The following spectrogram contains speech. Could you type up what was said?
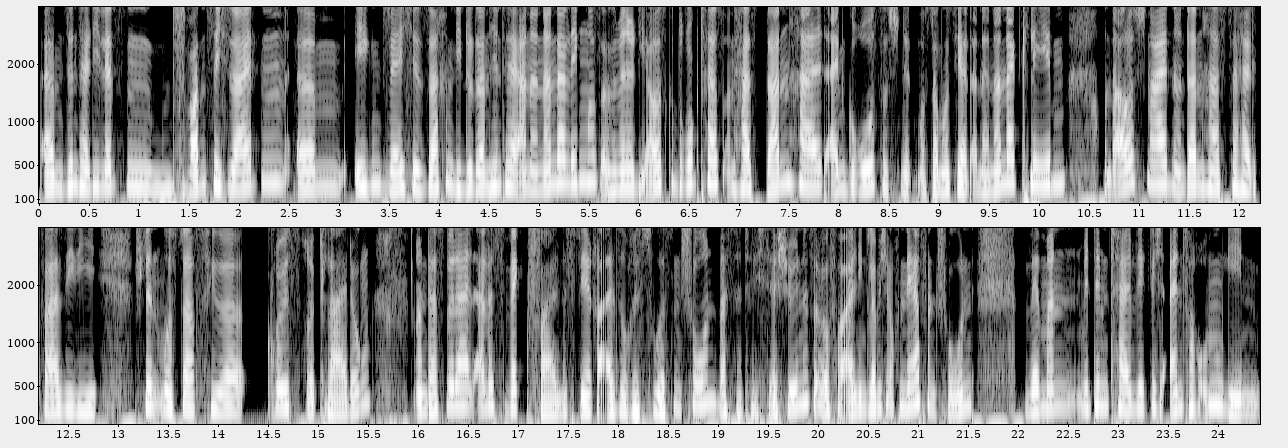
ähm, sind halt die letzten 20 Seiten ähm, irgendwelche Sachen, die du dann hinterher aneinanderlegen musst. Also wenn du die ausgedruckt hast und hast dann halt ein großes Schnittmuster, musst du halt aneinander kleben und ausschneiden und dann hast du halt quasi die Schnittmuster für größere Kleidung. Und das würde halt alles wegfallen. Es wäre also ressourcenschonend, was natürlich sehr schön ist, aber vor allen Dingen, glaube ich, auch nervenschonend, wenn man mit dem Teil wirklich einfach umgehen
